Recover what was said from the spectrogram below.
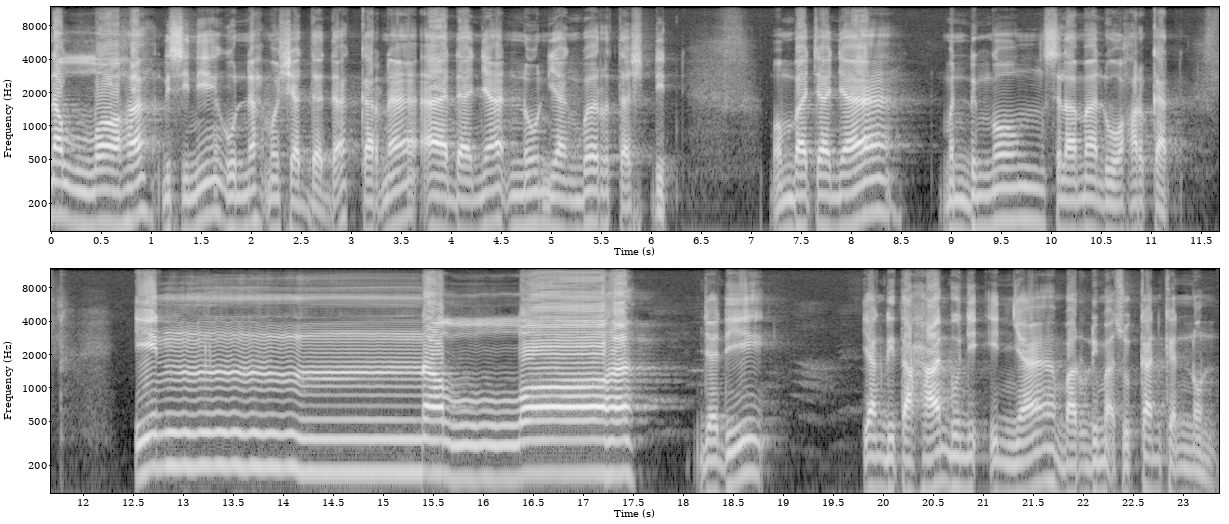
Innallaha di sini gunnah musyaddadah karena adanya nun yang bertasdid. Membacanya mendengung selama dua harkat. Innallaha jadi yang ditahan bunyi innya baru dimasukkan ke nun.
